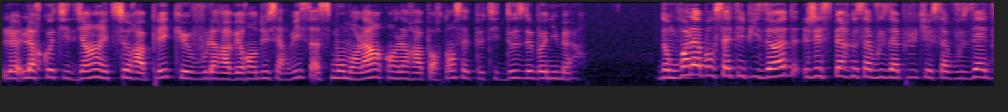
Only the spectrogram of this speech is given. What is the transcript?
leur quotidien et de se rappeler que vous leur avez rendu service à ce moment-là en leur apportant cette petite dose de bonne humeur. Donc voilà pour cet épisode. J'espère que ça vous a plu, que ça vous aide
